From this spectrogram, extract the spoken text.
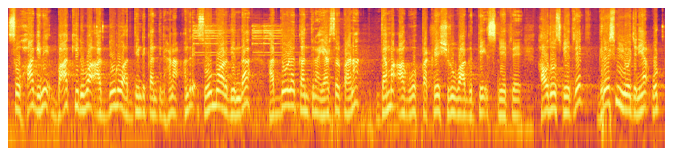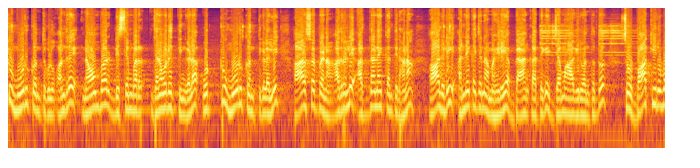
ಸೊ ಹಾಗೆಯೇ ಬಾಕಿ ಇರುವ ಹದಿನೇಳು, ಹದಿನೆಂಟು ಕಂತಿನ ಹಣ, ಅಂದರೆ ಸೋಮವಾರದಿಂದ ಹದಿನೇಳನೇ ಕಂತಿನ ಎರಡು ಸಾವಿರ ರೂಪಾಯಿ ಹಣ ಜಮಾ ಆಗುವ ಪ್ರಕ್ರಿಯೆ ಶುರುವಾಗುತ್ತೆ, ಸ್ನೇಹಿತರೆ. ಹೌದು ಸ್ನೇಹಿತರೆ ಗೃಹಲಕ್ಷ್ಮಿ ಯೋಜನೆಯ ಒಟ್ಟು ಮೂರು ಕಂತುಗಳು, ಅಂದರೆ ನವೆಂಬರ್, ಡಿಸೆಂಬರ್, ಜನವರಿ ತಿಂಗಳ ಒಟ್ಟು ಮೂರು ಕಂತುಗಳಲ್ಲಿ ಆರು ಸಾವಿರ ಹಣ ಅದರಲ್ಲಿ ಹದಿನಾರನೇ ಕಂತಿನ ಹಣ ಆಲ್ರೆಡಿ ಅನೇಕ ಜನ ಮಹಿಳೆಯ ಬ್ಯಾಂಕ್ ಖಾತೆಗೆ ಜಮಾ ಆಗಿರುವಂಥದ್ದು ಸೊ ಬಾಕಿ ಇರುವ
